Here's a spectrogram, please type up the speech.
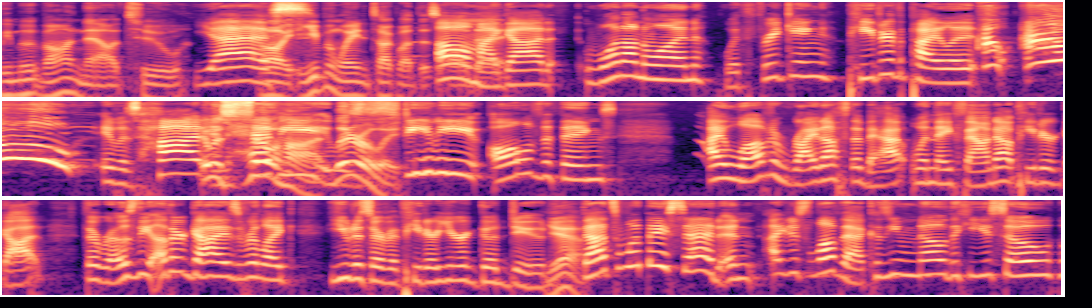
We move on now to oh, Yes. Oh, you've been waiting to talk about this Oh all my god. One on one with freaking Peter the pilot. Ow, ow! It was hot. It was and so heavy. hot, It was literally. steamy. All of the things. I loved right off the bat when they found out Peter got the rose. The other guys were like, "You deserve it, Peter. You're a good dude." Yeah. that's what they said, and I just love that because you know that he is so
